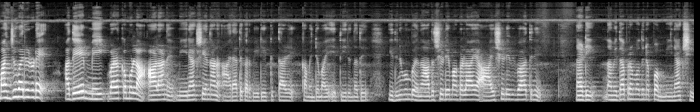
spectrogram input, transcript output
മഞ്ജു വാര്യരുടെ അതേ മെയ് വഴക്കമുള്ള ആളാണ് മീനാക്ഷി എന്നാണ് ആരാധകർ വീഡിയോയ്ക്ക് താഴെ കമന്റുമായി എത്തിയിരുന്നത്. ഇതിനു മുമ്പ് നാദർഷിയുടെ മകളായ ആയിഷയുടെ വിവാഹത്തിന് നടി നമിത പ്രമോദിനൊപ്പം മീനാക്ഷി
